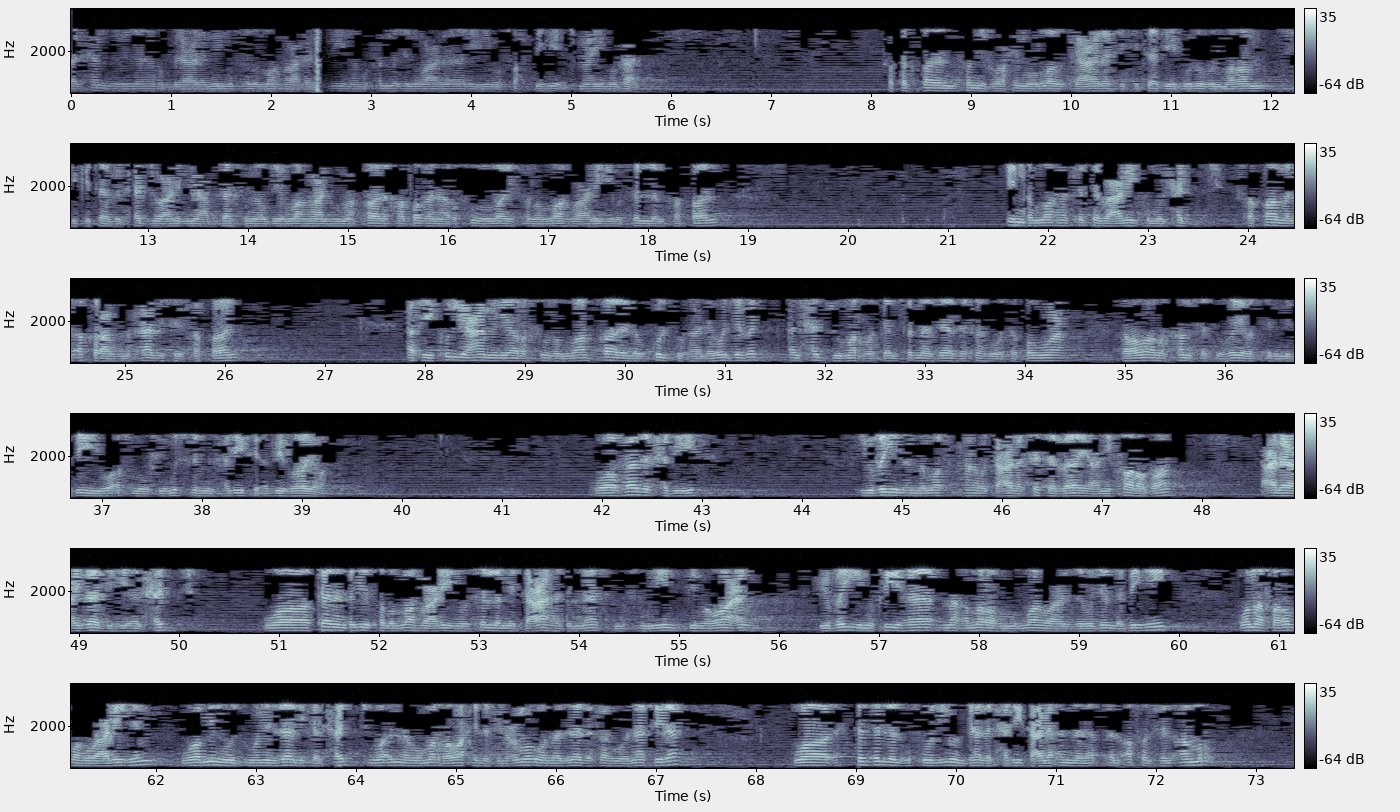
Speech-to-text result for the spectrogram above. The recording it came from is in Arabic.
الحمد لله رب العالمين وصلى الله على نبينا محمد وعلى آله وصحبه أجمعين وبعد. فقد قال المصنف رحمه الله تعالى في كتابه بلوغ المرام في كتاب الحج وعن ابن عباس رضي الله عنهما قال خطبنا رسول الله صلى الله عليه وسلم فقال إن الله كتب عليكم الحج. فقام الأقرع بن حابس فقال أفي كل عام يا رسول الله؟ قال لو قلتها لوجبت الحج مرة فما زاد فهو تطوع. رواه الخمسة غير الترمذي وأصله في مسلم من حديث أبي هريرة. وهذا الحديث يبين أن الله سبحانه وتعالى كتب يعني فرض على عباده الحج. وكان النبي صلى الله عليه وسلم يتعاهد الناس المسلمين بمواعظ يبين فيها ما أمرهم الله عز وجل به وما فرضه عليهم ومنه ومن ذلك الحج وأنه مرة واحدة في العمر وما زاد فهو نافلة. واستدل الأصوليون بهذا الحديث على أن الأصل في الأمر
